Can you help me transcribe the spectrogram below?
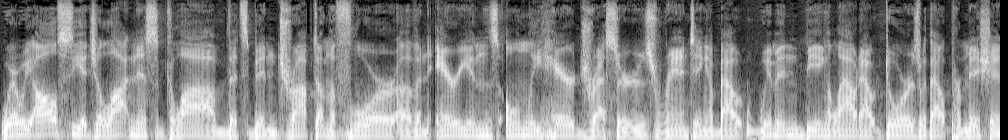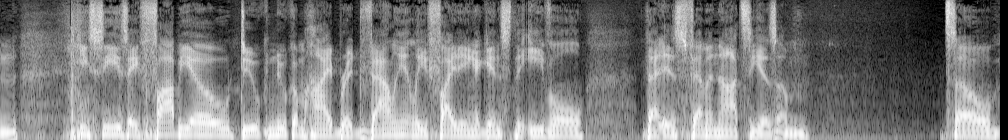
Where we all see a gelatinous glob that's been dropped on the floor of an Aryan's only hairdressers ranting about women being allowed outdoors without permission. He sees a Fabio Duke Nukem hybrid valiantly fighting against the evil that is feminazism. So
